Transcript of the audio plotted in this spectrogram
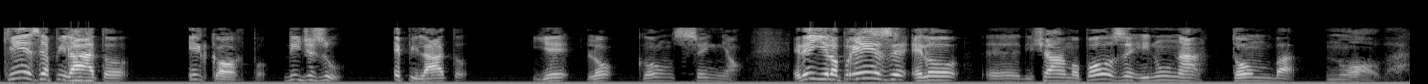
chiese a Pilato il corpo di Gesù e Pilato glielo consegnò. Ed egli lo prese e lo, eh, diciamo, pose in una tomba nuova,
